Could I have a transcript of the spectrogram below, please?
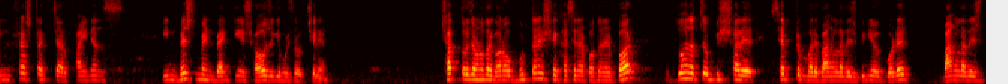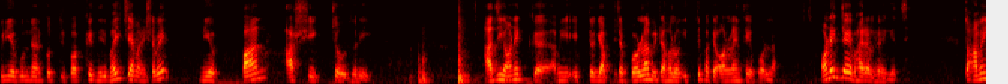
ইনফ্রাস্ট্রাকচার ফাইন্যান্স ইনভেস্টমেন্ট ব্যাংকিং এর সহযোগী পরিচালক ছিলেন। ছাত্র জনতার গণ অভ্যুত্থানে শেখ হাসিনার পতনের পর দু হাজার চব্বিশ সালের সেপ্টেম্বরে বাংলাদেশ বিনিয়োগ বোর্ডের বাংলাদেশ বিনিয়োগ উন্নয়ন কর্তৃপক্ষের নির্বাহী চেয়ারম্যান হিসেবে নিয়োগ পান আশিক চৌধুরী। আজই অনেক, আমি একটু আগে যেটা পড়লাম, এটা হলো ইত্তেফাকের অনলাইন থেকে পড়লাম। অনেক জায়গায় ভাইরাল হয়ে গেছে। তো আমি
